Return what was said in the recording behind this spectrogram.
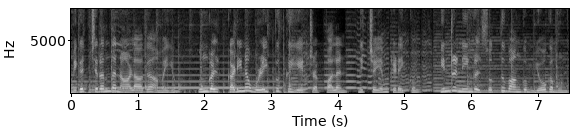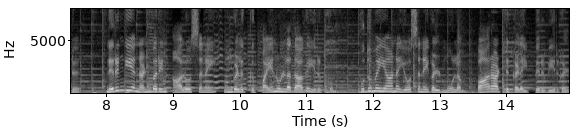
மிகச்சிறந்த நாளாக அமையும். உங்கள் கடின உழைப்புக்கு ஏற்ற பலன் நிச்சயம் கிடைக்கும். இன்று நீங்கள் சொத்து வாங்கும் யோகம் உண்டு. நெருங்கிய நண்பரின் ஆலோசனை உங்களுக்கு பயனுள்ளதாக இருக்கும். புதுமையான யோசனைகள் மூலம் பாராட்டுக்களை பெறுவீர்கள்.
